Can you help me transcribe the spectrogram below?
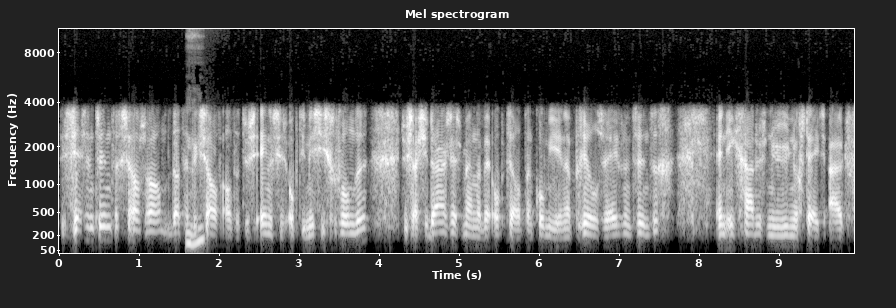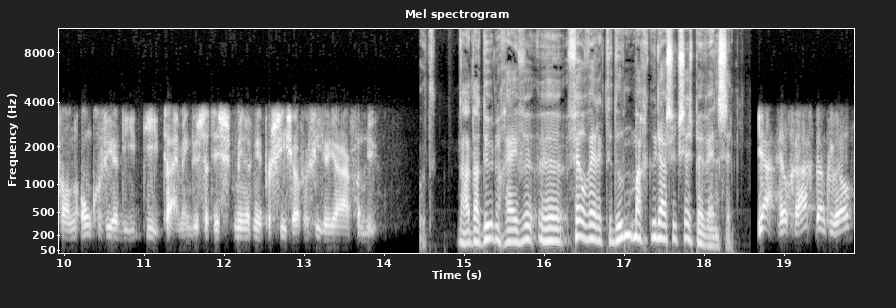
26 zelfs al. Dat heb ik mhm. zelf altijd dus enigszins optimistisch gevonden. Dus als je daar zes maanden bij optelt, dan kom je in april 27. En ik ga dus nu nog steeds uit van ongeveer die, die timing. Dus dat is min of meer precies over vier jaar van nu. Goed. Nou, dat duurt nog even. Uh, veel werk te doen. Mag ik u daar succes bij wensen? Ja, heel graag. Dank u wel.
